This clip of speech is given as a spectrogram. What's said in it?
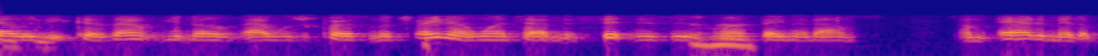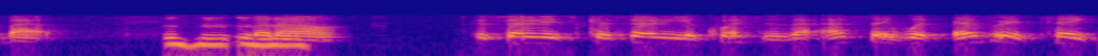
alley because I'm, you know, I was a personal trainer at one time, and fitness is mm-hmm. one thing that I'm, I'm adamant about. Mm-hmm, but mm-hmm. um, concerning concerning your questions, I, I say whatever it takes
